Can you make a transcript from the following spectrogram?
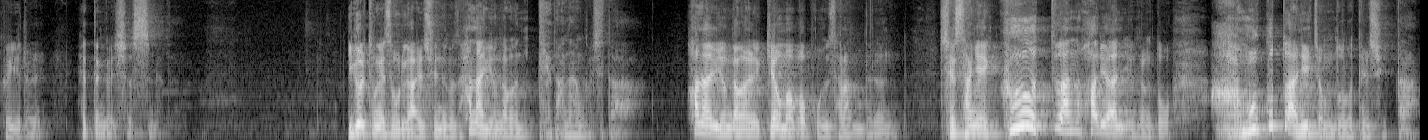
그 일을 했던 것이었습니다. 이걸 통해서 우리가 알 수 있는 것은 하나님의 영광은 대단한 것이다. 하나님의 영광을 경험하고 본 사람들은 세상에 그 어떠한 화려한 영광도 아무것도 아닐 정도로 될 수 있다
